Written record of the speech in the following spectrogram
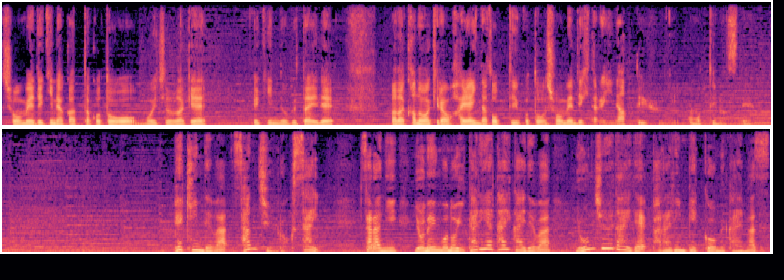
証明できなかったことをもう一度だけ北京の舞台でまだ加納明は早いんだぞっていうことを証明できたらいいなっていうふうに思っていますね。北京では36歳。さらに4年後のイタリア大会では40代でパラリンピックを迎えます。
